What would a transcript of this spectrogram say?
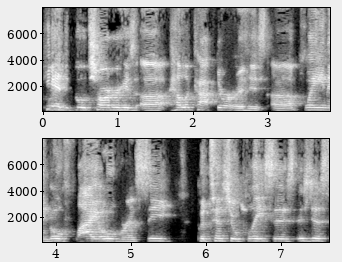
He had to go charter his uh, helicopter or his uh, plane and go fly over and see potential places. It's just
